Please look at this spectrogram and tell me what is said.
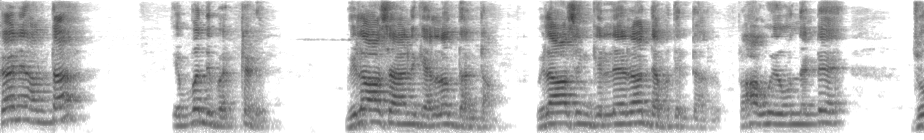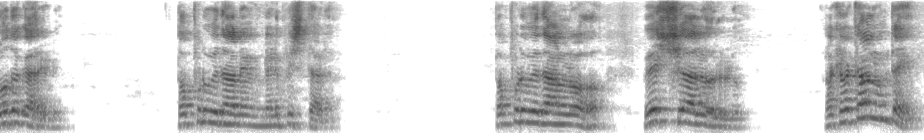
కానీ అంత ఇబ్బంది పెట్టడు. విలాసానికి వెళ్ళొద్దంటాం. విలాసంకి వెళ్ళేరా దెబ్బతింటారు. రాహు ఏముందంటే జోదగారుడు. తప్పుడు విధానానికి నడిపిస్తాడు. తప్పుడు విధానంలో వేశ్యాలోలు రకరకాలు ఉంటాయి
